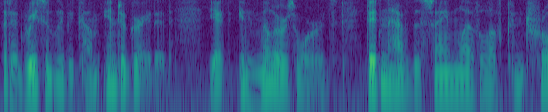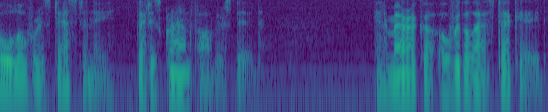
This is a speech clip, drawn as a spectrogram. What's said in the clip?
that had recently become integrated, yet, in Miller's words, didn't have the same level of control over his destiny that his grandfather's did. In America, over the last decade,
